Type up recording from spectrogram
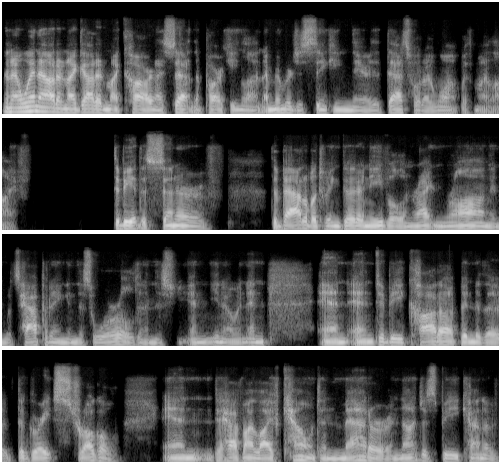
Then I went out and I got in my car and I sat in the parking lot. And I remember just thinking there that that's what I want with my life to be at the center of the battle between good and evil and right and wrong and what's happening in this world and this and you know and and and and to be caught up into the the great struggle and to have my life count and matter and not just be kind of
